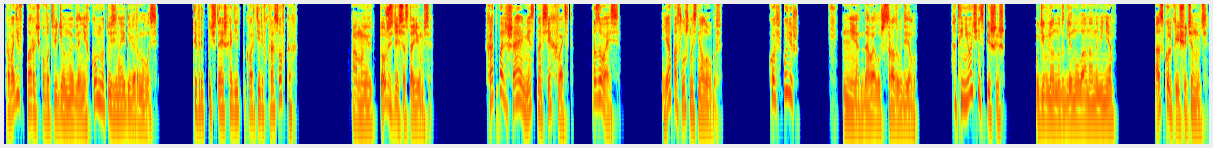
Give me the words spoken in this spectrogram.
Проводив парочку в отведенную для них комнату, Зинаида вернулась. «Ты предпочитаешь ходить по квартире в кроссовках?» «А мы тоже здесь остаемся?» Хат большая, мест на всех хватит. Разувайся. Я послушно снял обувь. Кофе будешь? Нет, давай лучше сразу к делу. А ты не очень спешишь? Удивленно взглянула она на меня. А сколько еще тянуть?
